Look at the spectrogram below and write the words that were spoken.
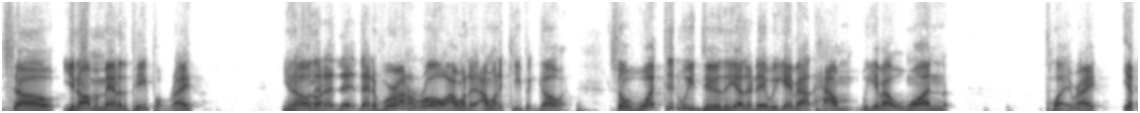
So you know I'm a man of the people, right? You know that, uh, that that if we're on a roll, I want to I want to keep it going. So what did we do the other day? We gave out how we gave out one play, right? Yep.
